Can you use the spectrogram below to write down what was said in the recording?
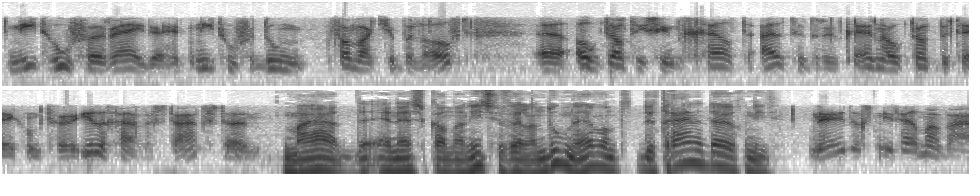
niet hoeven rijden, het niet hoeven doen van wat je belooft. Uh, ook dat is in geld uit te drukken. En ook dat betekent uh, illegale staatssteun. Maar ja, de NS kan daar niet zoveel aan doen, hè? Want de treinen deugen niet. Nee, dat is niet helemaal waar.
